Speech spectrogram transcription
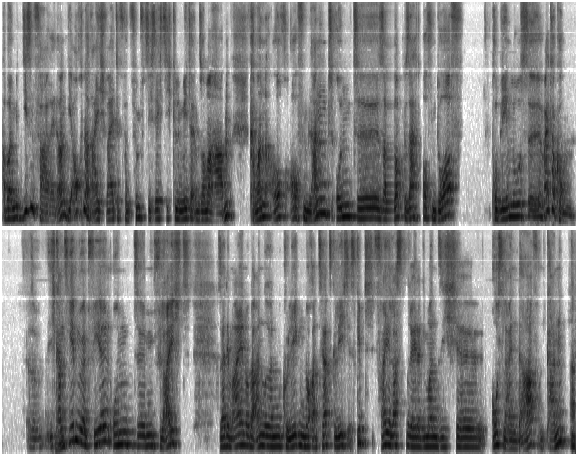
Aber mit diesen Fahrrädern, die auch eine Reichweite von 50, 60 Kilometer im Sommer haben, kann man auch auf dem Land und äh, salopp gesagt auf dem Dorf problemlos äh, weiterkommen. Also ich kann es mhm. jedem nur empfehlen und ähm, vielleicht sei dem einen oder anderen Kollegen noch ans Herz gelegt. Es gibt freie Lastenräder, die man sich äh, ausleihen darf und kann. Ah.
